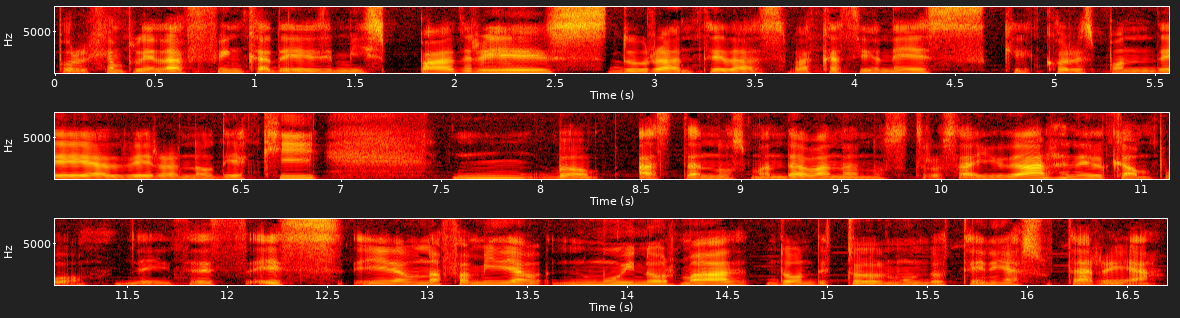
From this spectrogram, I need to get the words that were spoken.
por ejemplo, en la finca de mis padres, durante las vacaciones que corresponde al verano de aquí, mm, hasta nos mandaban a nosotros a ayudar en el campo. es, era una familia muy normal donde todo el mundo tenía su tarea.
